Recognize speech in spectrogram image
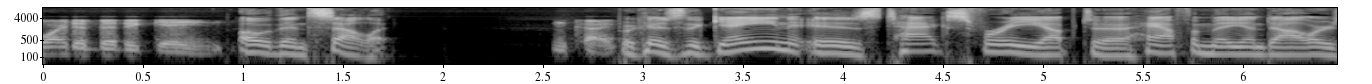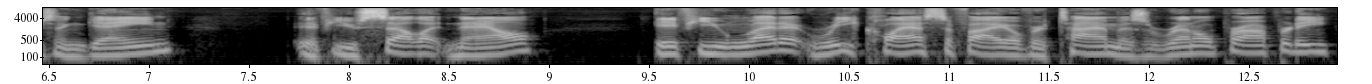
Quite a bit of gain. Oh, then sell it. Okay. Because the gain is tax free up to half a million dollars in gain if you sell it now. If you let it reclassify over time as a rental property,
